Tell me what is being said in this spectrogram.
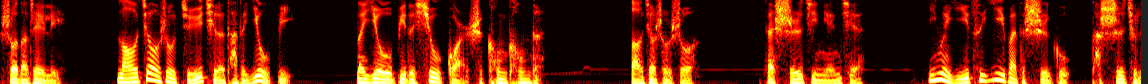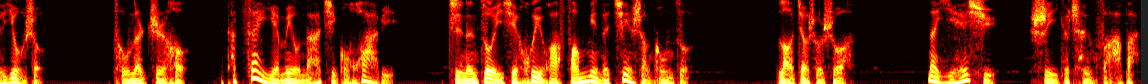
说到这里，老教授举起了他的右臂，那右臂的袖管是空空的。老教授说，在十几年前，因为一次意外的事故。他失去了右手，从那之后，他再也没有拿起过画笔，只能做一些绘画方面的鉴赏工作。老教授说：“那也许是一个惩罚吧，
